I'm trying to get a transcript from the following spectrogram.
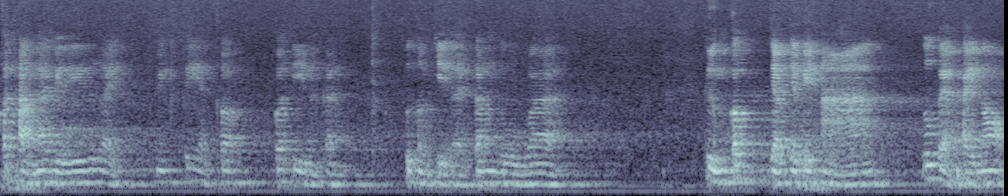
ก็ทำได้ไปเรื่อยๆไม่เครียดก็ก็ดีเหมือนกันฝึกสมจิตอะไรต้องดูว่าคือมันก็อย่าอย่าไปหารูปแบบภายนอก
